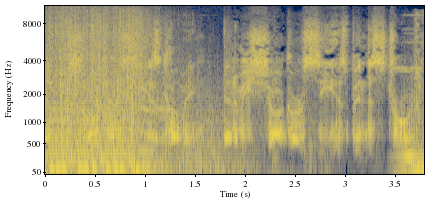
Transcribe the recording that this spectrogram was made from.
Enemy Shock RC is coming. Enemy Shock RC has been destroyed.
